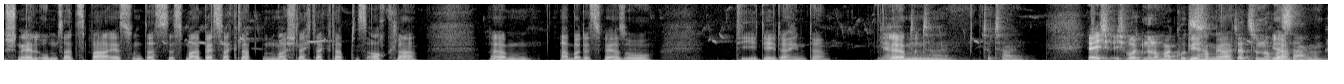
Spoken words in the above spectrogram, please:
schnell umsetzbar ist und dass es mal besser klappt und mal schlechter klappt, ist auch klar. Ähm, aber das wäre so die Idee dahinter. Ja, Ähm, total, total. Ja, ich, ich wollte nur noch mal kurz Wir haben ja- dazu noch ja. was sagen,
